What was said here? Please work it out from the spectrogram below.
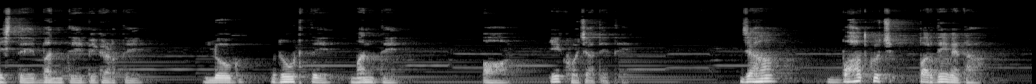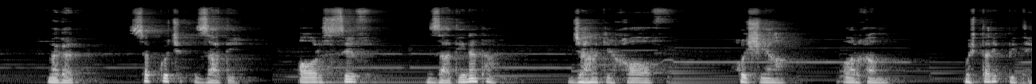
رشتے بنتے، بگڑتے، لوگ روٹتے، منتے اور ایک ہو جاتے تھے، جہاں بہت کچھ پردے میں تھا، مگر سب کچھ ذاتی اور صرف ذاتی نہ تھا، جہاں کے خوف، خوشیاں اور غم مشترک بھی تھے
